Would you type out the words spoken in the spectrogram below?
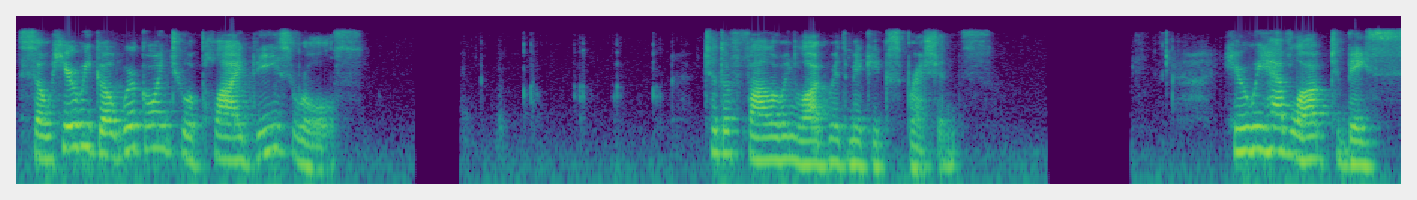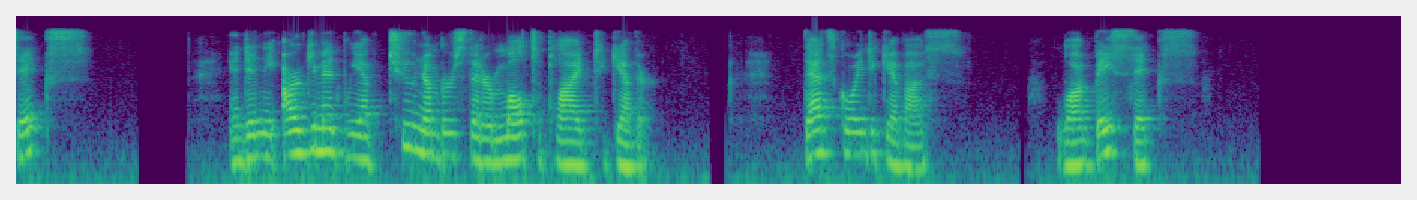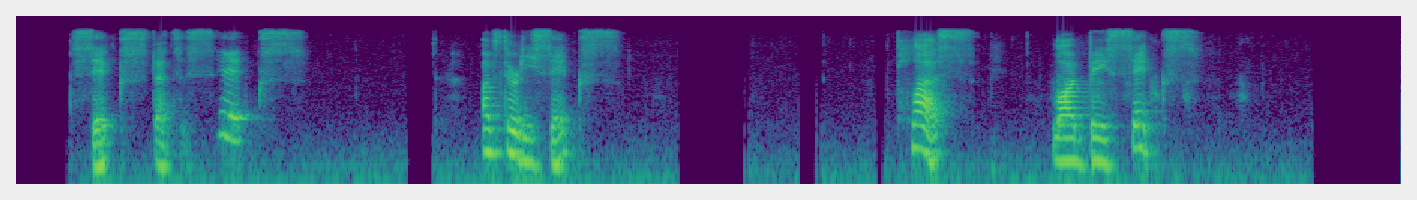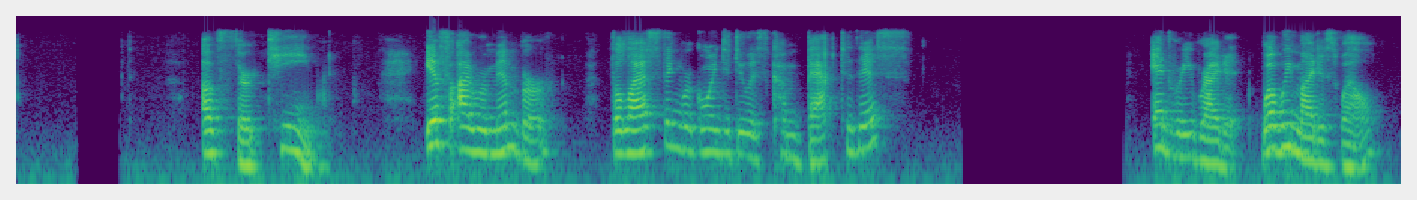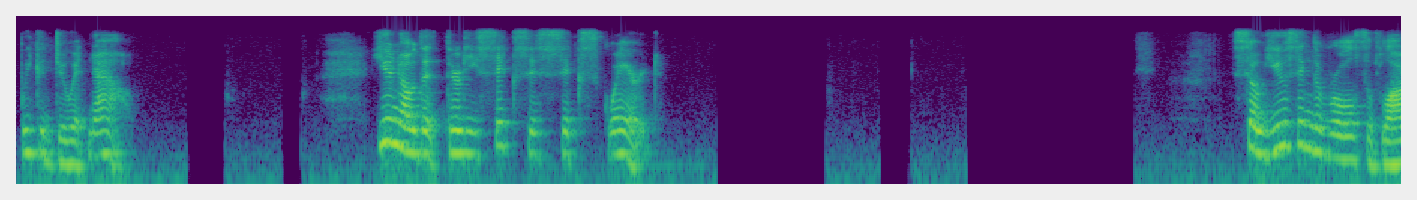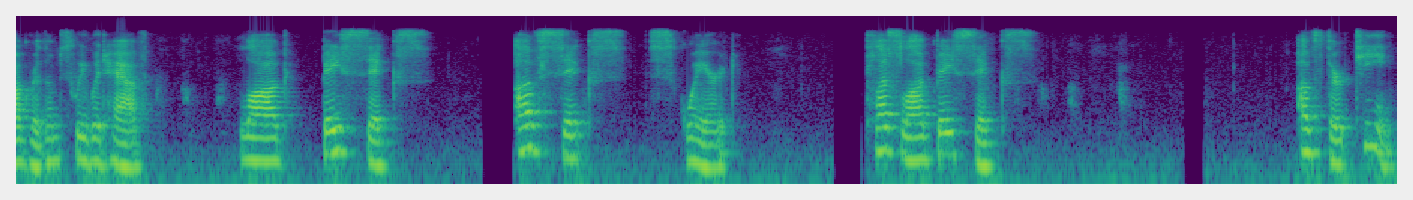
So here we go, we're going to apply these rules to the following logarithmic expressions. Here we have log to base 6. And in the argument, we have two numbers that are multiplied together. That's going to give us log base 6. 6, that's a 6 of 36 plus log base 6 of 13. If I remember, the last thing we're going to do is come back to this and rewrite it. Well, we might as well. We could do it now. You know that 36 is 6 squared. So using the rules of logarithms, we would have log base 6 of 6 squared plus log base 6 of 13.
